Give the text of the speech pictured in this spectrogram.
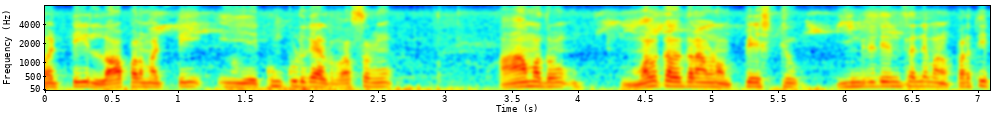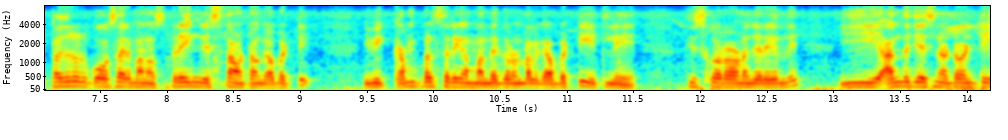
మట్టి లోపల మట్టి ఈ కుంకుడుకాయల రసం ఆమదం మొలకల ద్రావణం పేస్టు ఈ ఇంగ్రీడియంట్స్ అన్ని మనం ప్రతి పది రోజులకు ఒకసారి మనం స్ప్రేయింగ్ ఇస్తూ ఉంటాం కాబట్టి ఇవి కంపల్సరీగా మన దగ్గర ఉండాలి కాబట్టి వీటిని తీసుకురావడం జరిగింది. ఈ అందజేసినటువంటి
